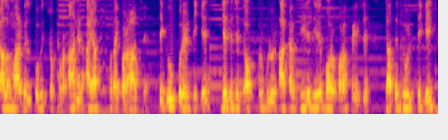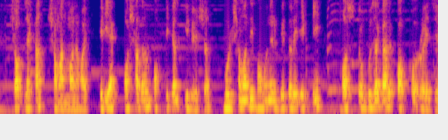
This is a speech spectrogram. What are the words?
কালো মার্বেল পবিত্র কোরআনের আয়াত খোদাই করা আছে। থেকে উপরের দিকে যেতে যেতে অক্ষরগুলোর আকার ধীরে ধীরে বড় করা হয়েছে, যাতে দূর থেকেই সব লেখা সমান মনে হয়। এটি এক অসাধারণ অপটিক্যাল ইলিউশন মূল সমাধি ভবনের ভেতরে একটি অষ্টভুজাকার কক্ষ রয়েছে।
